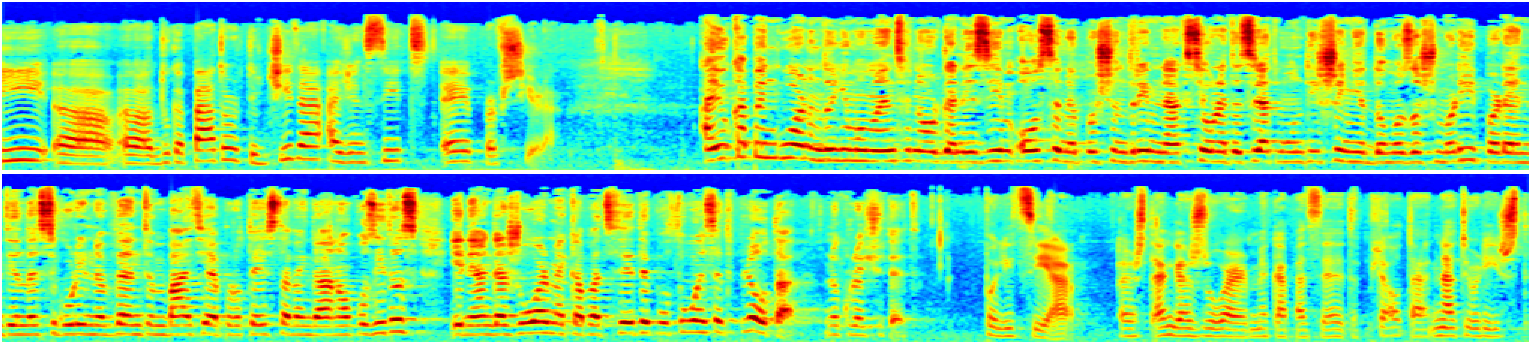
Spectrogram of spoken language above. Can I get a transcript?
i duke patur të gjitha agjensitë e përfshira. A ju ka penguar në ndonjë moment në organizim ose në përqendrim në aksione të cilat mund të ishin një domosdoshmëri për rendin dhe sigurinë në vend mbajtja e protestave nga ana e opozitës? Jeni angazhuar me kapacitete pothuajse të plota në kryeqytet. Policia është angazhuar me kapacitete të plota, natyrisht.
